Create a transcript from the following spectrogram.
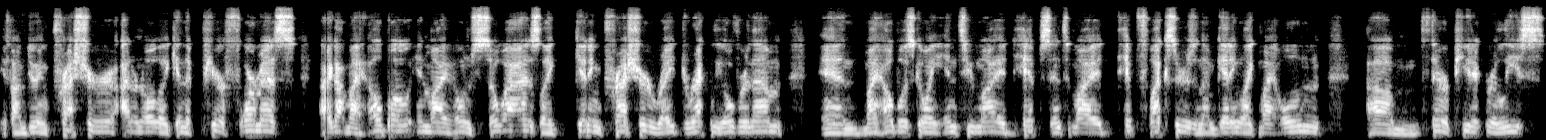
if i'm doing pressure i don't know like in the piriformis i got my elbow in my own psoas like getting pressure right directly over them. And my elbows going into my hips into my hip flexors and i'm getting like my own um, therapeutic release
